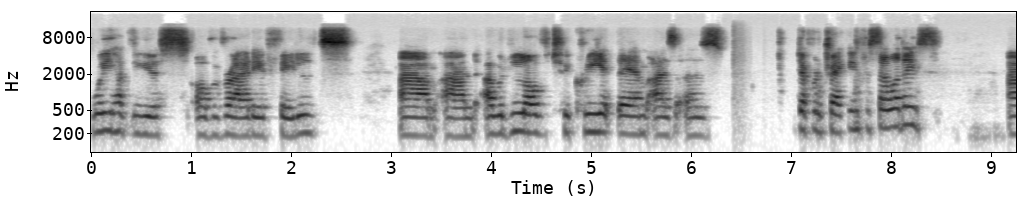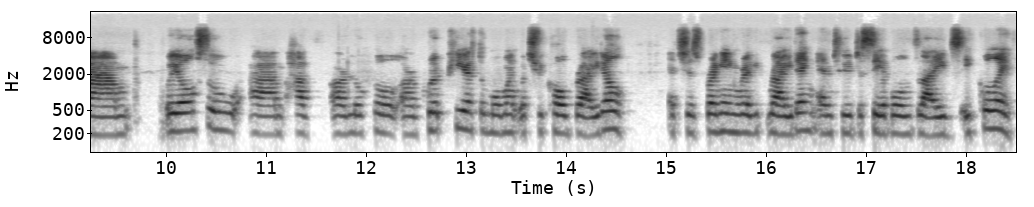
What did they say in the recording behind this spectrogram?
we have the use of a variety of fields, um, and I would love to create them as as different trekking facilities. Um, we also um, have our local our group here at the moment, which we call Bridle. It's just bringing ri- riding into disabled lives equally.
